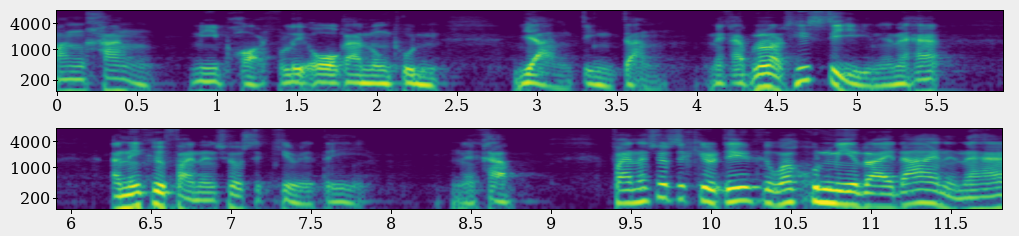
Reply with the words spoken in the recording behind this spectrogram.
มั่งคั่ง มี portfolio การลงทุนอย่างจริงจัง นะครับระดับที่4เนี่ยนะฮะอันนี้คือ financial security นะครับ financial security คือว่าคุณมีรายได้เนี่ยนะฮะ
